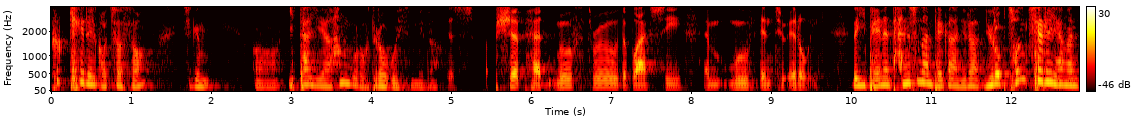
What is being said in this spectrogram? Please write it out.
흑해를 거쳐서 지금 어, 이탈리아 항구로 들어오고 있습니다. This ship had moved through the Black Sea and moved into Italy. 근데 이 배는 단순한 배가 아니라 유럽 전체를 향한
